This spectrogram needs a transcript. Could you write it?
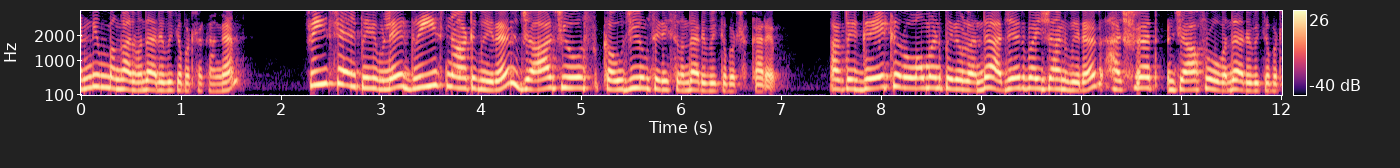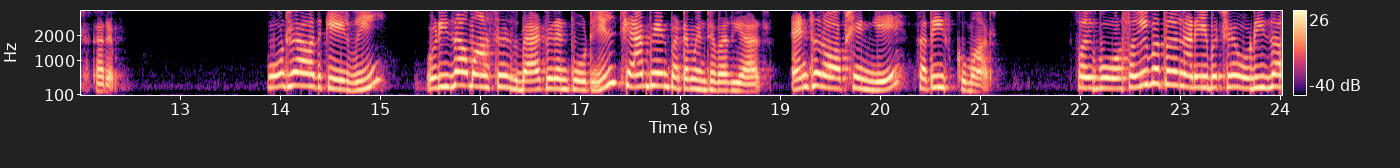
அண்டிம்பங்கால் வந்து அறிவிக்கப்பட்டிருக்காங்க. ஃப்ரீ ஸ்டைல் பிரிவில் கிரீஸ் நாட்டு வீரர் ஜார்ஜியோஸ் கௌஜியும் சிரிஸ் வந்து அறிவிக்கப்பட்டிருக்காரு. அடுத்து கிரேக்க ரோமன் பிரிவில் வந்து அஜர்பைஜான் வீரர் ஹஷ்ரத் ஜாஃப்ரோ வந்து அறிவிக்கப்பட்டிருக்காரு. மூன்றாவது கேள்வி ஒடிசா மாஸ்டர்ஸ் பேட்மிண்டன் போட்டியில் சாம்பியன் பட்டம் வென்றவர் யார்? Answer option A Satish Kumar so இப்போது சமீபத்தில் நடைபெற்ற ஒடிசா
